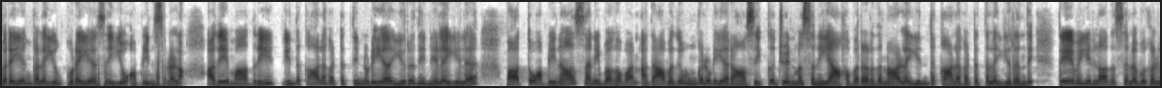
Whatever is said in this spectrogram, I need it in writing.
விரயங்களையும் குறைய செய்யும் அப்படின்னு சொல்லலாம். அதே மாதிரி இந்த காலகட்டத்தினுடைய இறுதி நிலையில் பார்த்தோம் அப்படின்னா சனி பகவான் அதாவது உங்களுடைய ராசிக்கு ஜென்மசனியாக வர்றதுனால இந்த காலகட்டத்தில் இருந்தே தேவையில்லாத செலவுகள்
